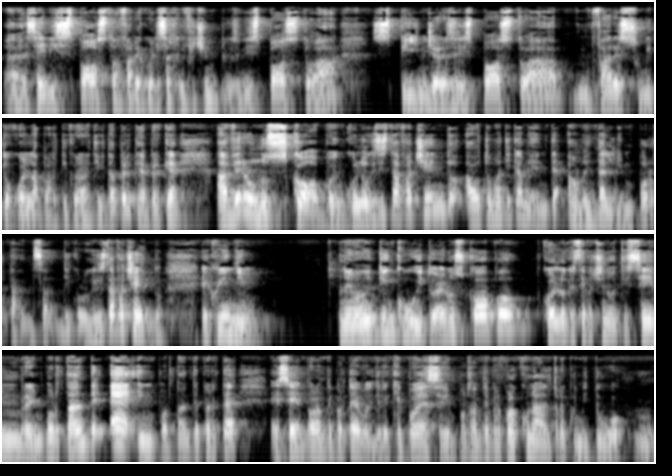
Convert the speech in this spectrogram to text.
eh, sei disposto a fare quel sacrificio in più, sei disposto a spingere, sei disposto a fare subito quella particolare attività. Perché? Perché avere uno scopo in quello che si sta facendo automaticamente aumenta l'importanza di quello che si sta facendo e quindi nel momento in cui tu hai uno scopo, quello che stai facendo ti sembra importante, è importante per te e se è importante per te vuol dire che può essere importante per qualcun altro e quindi tu mm,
